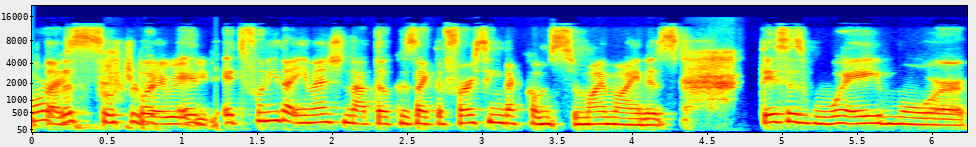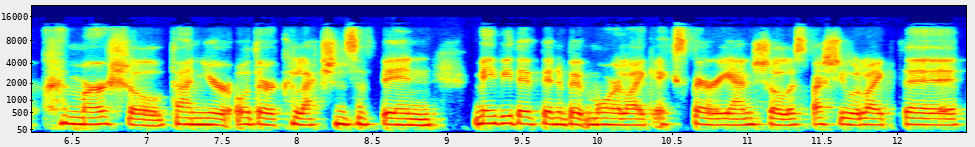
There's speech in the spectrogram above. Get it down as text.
um, that is such a but great movie. It, it's funny that you mentioned that though, because like the first thing that comes to my mind is this is way more commercial than your other collections have been. Maybe they've been a bit more like experiential, especially with like the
